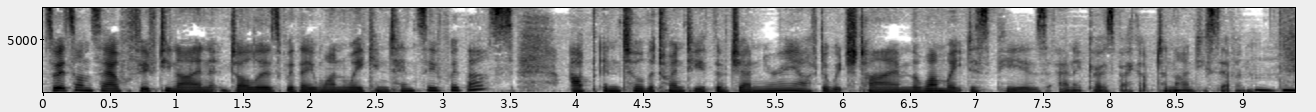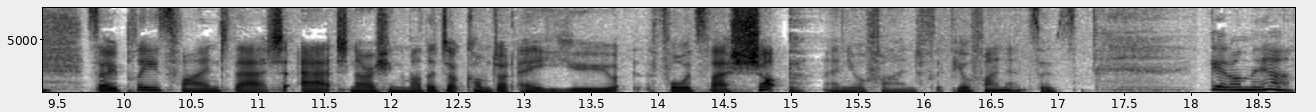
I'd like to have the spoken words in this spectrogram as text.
So it's on sale for $59 with a one week intensive with us up until the 20th of January, after which time the one week disappears and it goes back up to 97. Mm-hmm. So please find that at nourishingthemother.com.au forward slash shop and you'll find Flip Your Finances. Get on there.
